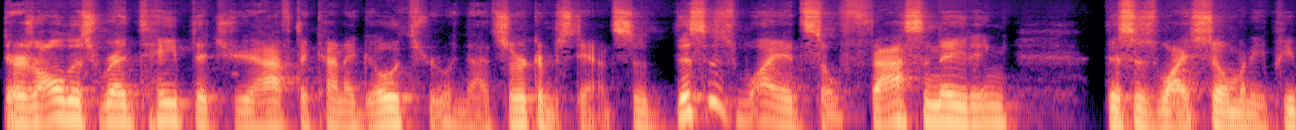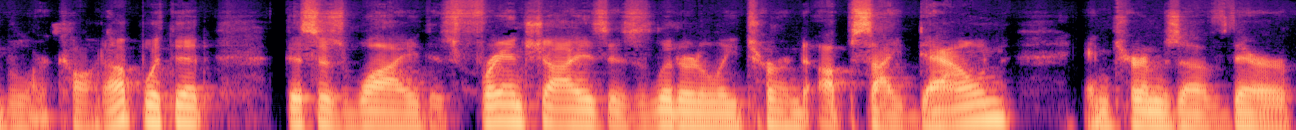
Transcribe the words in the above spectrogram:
there's all this red tape that you have to kind of go through in that circumstance. So this is why it's so fascinating. This is why so many people are caught up with it. This is why this franchise is literally turned upside down in terms of their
